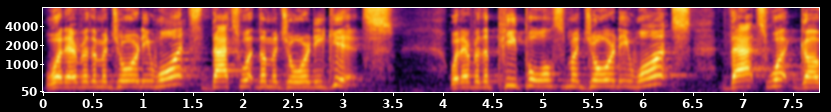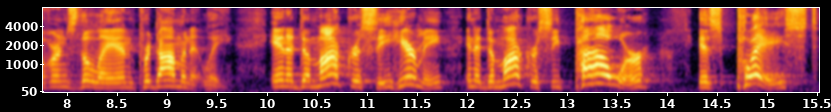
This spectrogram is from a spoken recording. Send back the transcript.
Whatever the majority wants, that's what the majority gets. Whatever the people's majority wants, that's what governs the land predominantly. In a democracy, hear me, in a democracy, power is placed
